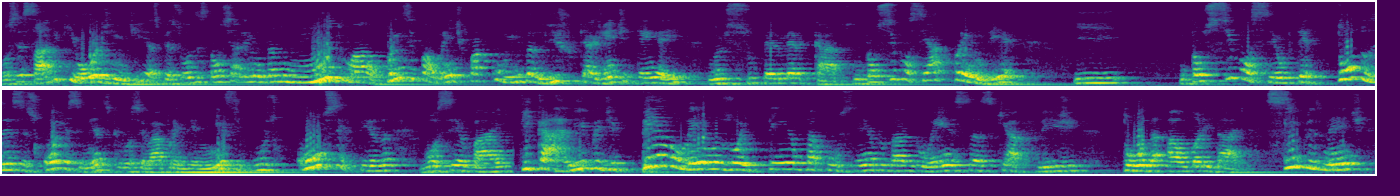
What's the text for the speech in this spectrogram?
Você sabe que hoje em dia as pessoas estão se alimentando muito mal, principalmente com a comida lixo que a gente tem aí nos supermercados. Então, se você aprender e então, se você obter todos esses conhecimentos que você vai aprender nesse curso, com certeza você vai ficar livre de pelo menos 80% das doenças que afligem toda a humanidade. Simplesmente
